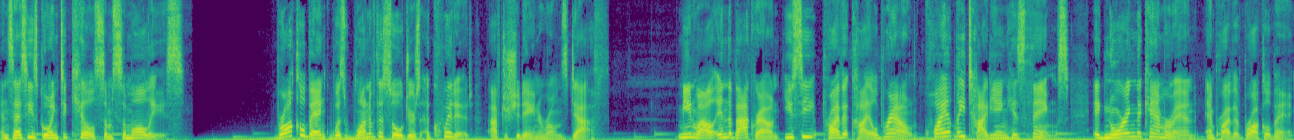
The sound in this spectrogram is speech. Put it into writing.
and says he's going to kill some Somalis. Brocklebank was one of the soldiers acquitted after Shidane Arone's death. Meanwhile, in the background, you see Private Kyle Brown quietly tidying his things, ignoring the cameraman and Private Brocklebank.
